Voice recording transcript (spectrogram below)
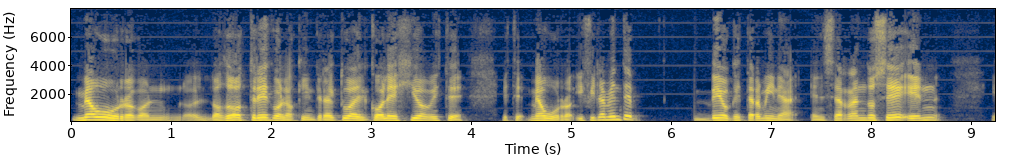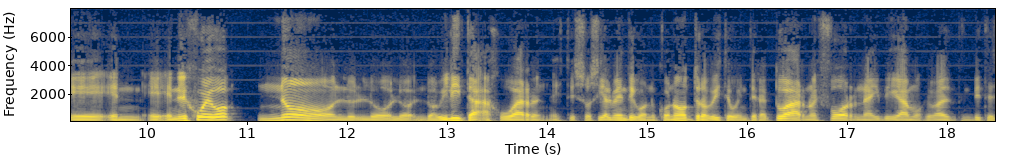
me aburro con los dos, tres con los que interactúa del colegio, ¿viste? Este, me aburro. Y finalmente veo que termina encerrándose en, eh, en, eh, en el juego no lo, lo, habilita a jugar este, socialmente con, con, otros, ¿viste? O interactuar, no es Fortnite, digamos, que va, ¿viste?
